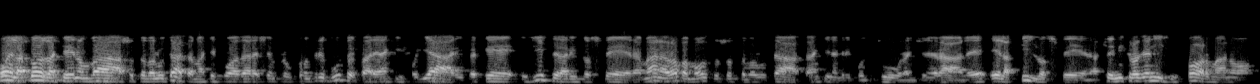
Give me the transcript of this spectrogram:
Poi la cosa che non va sottovalutata, ma che può dare sempre un contributo, è fare anche i fogliari, perché esiste la ritosfera, ma è una roba molto sottovalutata anche in agricoltura in generale, è la fillosfera, cioè i microrganismi formano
